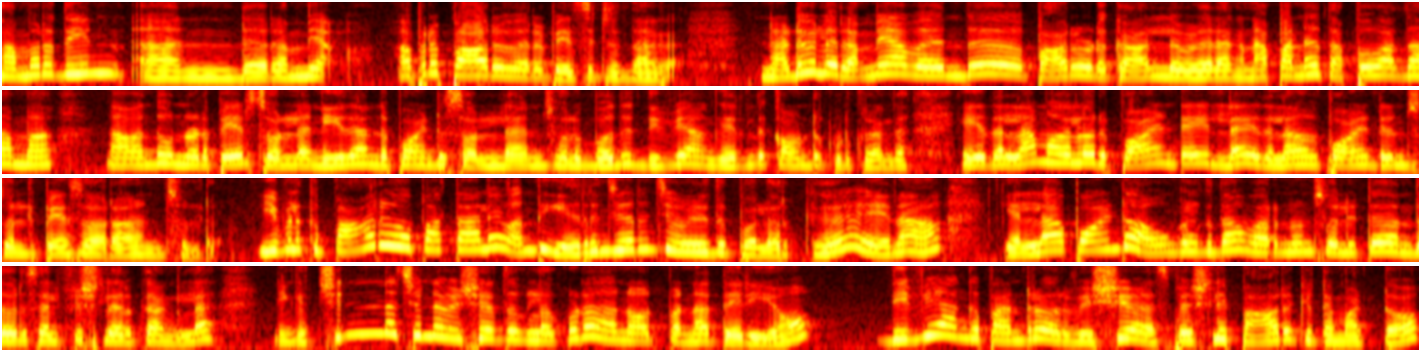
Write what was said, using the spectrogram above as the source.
கமருதீன் அண்ட் ரம்யா. அப்புறம் பாரு வேறு பேசிகிட்டு இருந்தாங்க. நடுவில் ரம்யா வந்து பாருவோட காலில் விழுறாங்க. நான் பண்ணது தப்புவாதாம்மா. நான் வந்து உன்னோட பேர் சொல்ல நீ தான் அந்த பாயிண்ட் சொல்லன்னு சொல்லும்போது திவ்யா அங்கேருந்து கவுண்டர் கொடுக்குறாங்க. இதெல்லாம் முதல்ல ஒரு பாயிண்டே இல்லை இதெல்லாம் பாயிண்ட்டுன்னு சொல்லிட்டு பேச வரான்னு சொல்லிட்டு. இவளுக்கு பாருவை பார்த்தாலே வந்து எரிஞ்செறிஞ்சு விழுது போல இருக்கு. ஏன்னா எல்லா பாயிண்ட்டும் அவங்களுக்கு தான் வரணும்னு சொல்லிட்டு அந்த ஒரு செல்ஃபிஷில் இருக்காங்கல்ல. நீங்கள் சின்ன சின்ன விஷயத்துக்குள்ள கூட நோட் பண்ணால் தெரியும். திவ்யா அங்கே பண்ணுற ஒரு விஷயம் எஸ்பெஷலி பாருக்கிட்ட மட்டும்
